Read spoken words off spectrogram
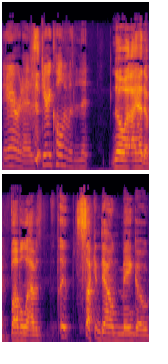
There it is. Gary Coleman was lit. no i had a bubble i was uh, sucking down mango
